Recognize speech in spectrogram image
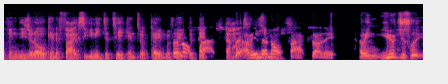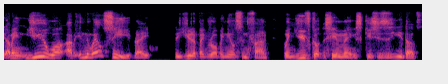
I think these are all kind of facts that you need to take into account with they're the, the facts. Stats. I mean, they're not facts, are they? I mean, you're just. I mean, you. I mean, we'll see, right? That you're a big Robbie Neilson fan when you've got the same excuses as he does.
